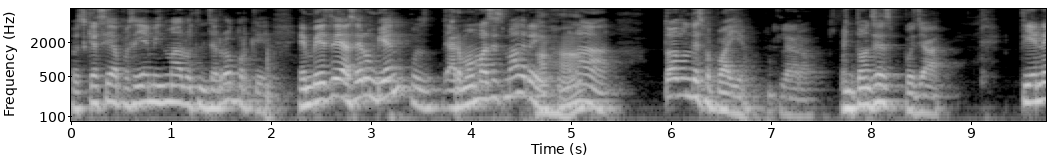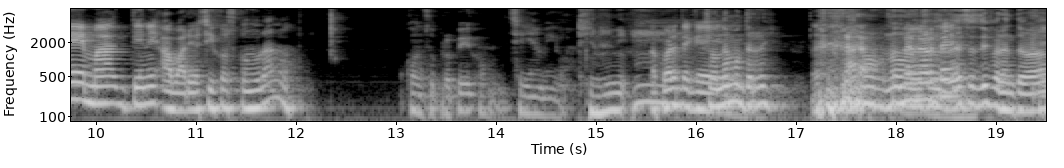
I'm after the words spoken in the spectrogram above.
Pues ¿qué hacía? Pues ella misma los encerró porque en vez de hacer un bien, pues armó más desmadre, una, todo un despapalle. Claro. Entonces, pues ya, tiene, más, tiene a varios hijos con Urano. Con su propio hijo. Sí, amigo. Tienen... Acuérdate que... Son de Monterrey. Ah, no, no. ¿Son del eso, norte? eso es diferente, ¿verdad?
